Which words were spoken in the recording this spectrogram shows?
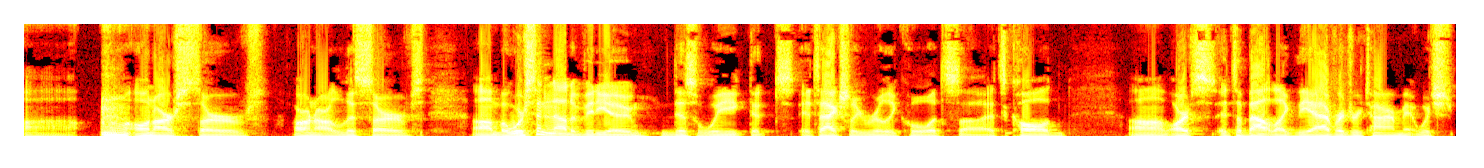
uh, on our serves on our list serves. Um, but we're sending out a video this week that's it's actually really cool. It's uh, it's called um, or it's it's about like the average retirement, which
